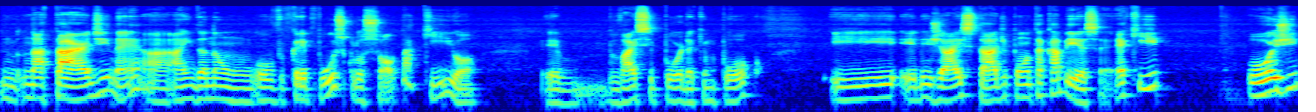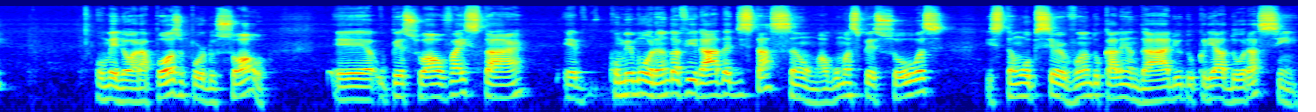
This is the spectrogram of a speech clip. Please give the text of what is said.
na tarde, né? Ainda não houve crepúsculo, o sol está aqui, ó, é, vai se pôr daqui um pouco e ele já está de ponta cabeça. É que Hoje, ou melhor, após o pôr do sol, é, o pessoal vai estar é, comemorando a virada de estação. Algumas pessoas estão observando o calendário do Criador assim.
